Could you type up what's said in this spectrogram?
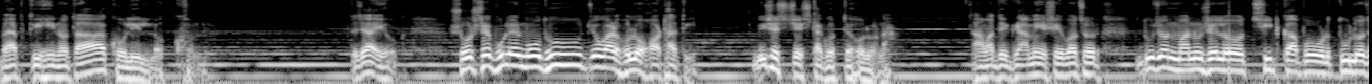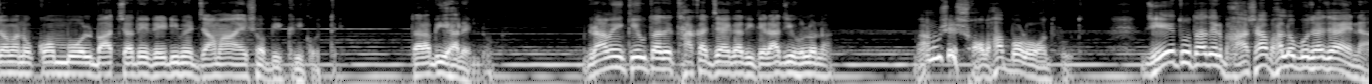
ব্যাপ্তিহীনতা কলির লক্ষণ। যাই হোক, সর্ষে ফুলের মধু জোগাড় হলো হঠাৎই। বিশেষ চেষ্টা করতে হলো না। আমাদের গ্রামে সে বছর দুজন মানুষ এলো, ছিট কাপড়, তুলো জমানো কম্বল, বাচ্চাদের রেডিমেড জামা এসব বিক্রি করতে। তারা বিহারের লোক। গ্রামে কেউ তাদের থাকার জায়গা দিতে রাজি হলো না। মানুষের স্বভাব বড় অদ্ভুত। যেহেতু তাদের ভাষা ভালো বোঝা যায় না,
